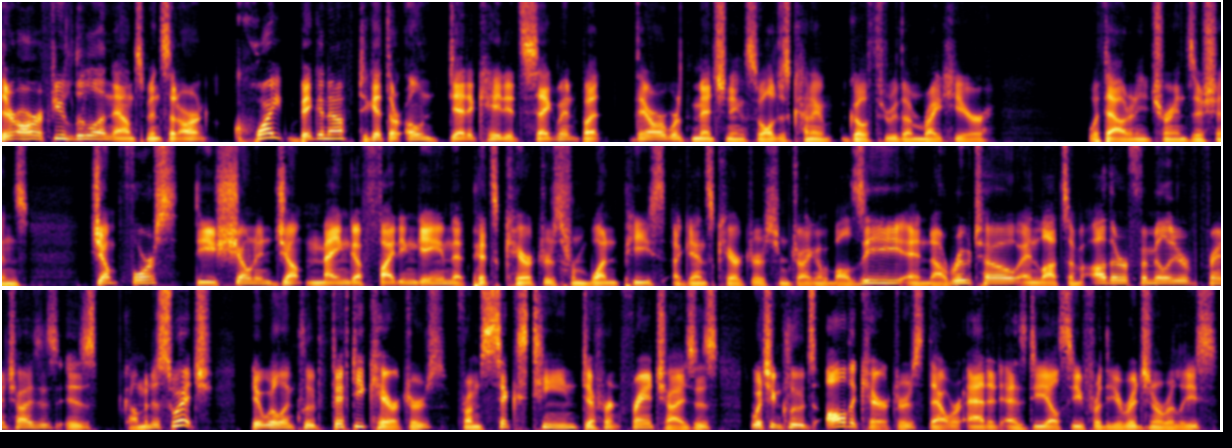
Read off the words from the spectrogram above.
There are a few little announcements that aren't quite big enough to get their own dedicated segment, but they are worth mentioning, so I'll just kind of go through them right here without any transitions. Jump Force, the shonen jump manga fighting game that pits characters from One Piece against characters from Dragon Ball Z and Naruto and lots of other familiar franchises, is coming to Switch. It will include 50 characters from 16 different franchises, which includes all the characters that were added as DLC for the original release.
